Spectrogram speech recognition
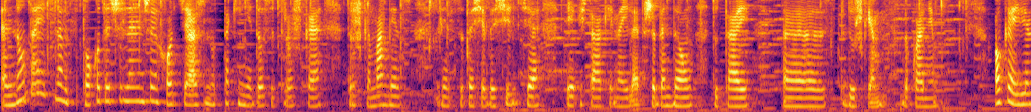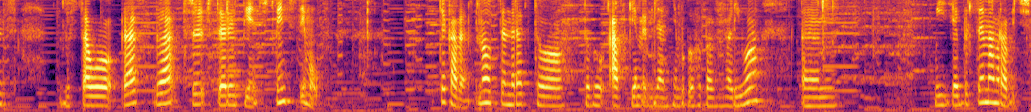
e, no dajecie nawet spoko te challenge, chociaż no taki niedosyt troszkę, troszkę mam, więc, więc tutaj się wysilcie. Jakieś takie najlepsze będą tutaj e, z duszkiem, dokładnie. Ok, więc zostało raz, dwa, trzy, cztery, pięć. Pięć steamów. Ciekawe. No, ten red to, to był awkiem, ewidentnie, bo go chyba wywaliło. I jakby co ja mam robić?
